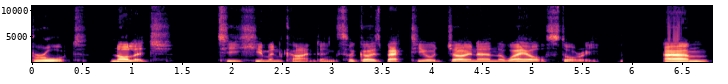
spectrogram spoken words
brought knowledge to humankind, and so it goes back to your Jonah and the whale story. Um,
